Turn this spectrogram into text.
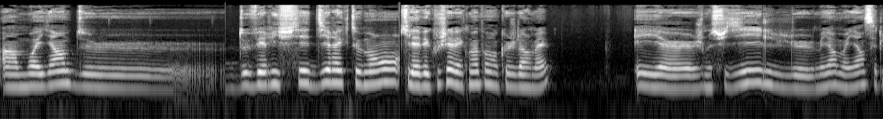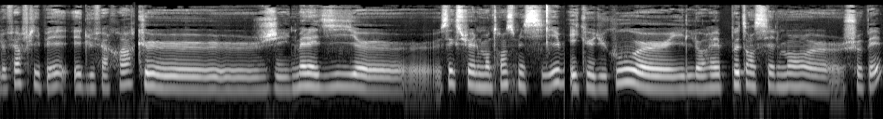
un moyen de, de vérifier directement qu'il avait couché avec moi pendant que je dormais. Et euh, je me suis dit, le meilleur moyen, c'est de le faire flipper et de lui faire croire que j'ai une maladie euh, sexuellement transmissible et que du coup, euh, il l'aurait potentiellement chopé.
